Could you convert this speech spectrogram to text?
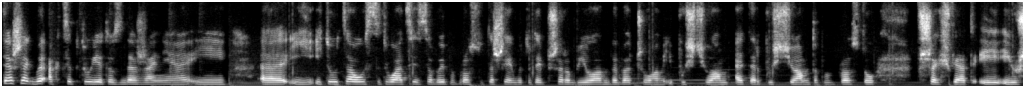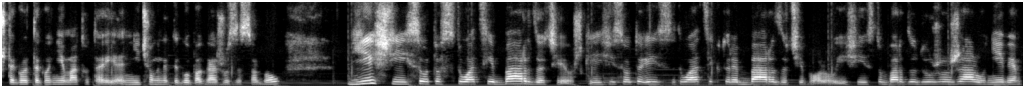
też jakby akceptuję to zdarzenie i, e, i, i tą całą sytuację sobie po prostu też jakby tutaj przerobiłam, wybaczyłam i puściłam eter, puściłam to po prostu wszechświat i, i już tego, tego nie ma tutaj, nie ciągnę tego bagażu ze sobą. Jeśli są to sytuacje bardzo ciężkie, jeśli są to sytuacje, które bardzo cię bolą, jeśli jest to bardzo dużo żalu, nie wiem,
